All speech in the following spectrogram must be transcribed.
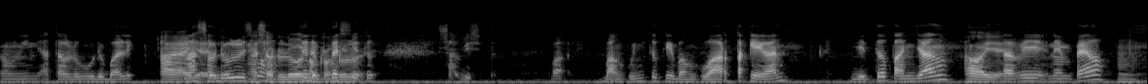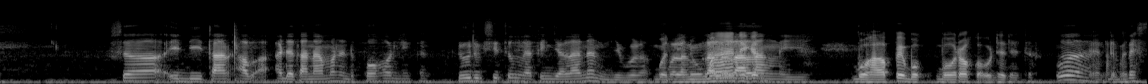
oh, ini atau lu udah balik Ah, iya, ngaso itu. dulu sih ngaso dulu itu the best dulu. itu. Sabis itu. Bangkunya tuh kayak bangku warteg ya kan? Gitu panjang oh iya. tapi nempel. Hmm. se di tan ada tanaman ada pohon ya kan duduk situ ngeliatin jalanan aja bolang Buat bolang minuman, ya kan? lalang nih. Bawa hp bawa, bawa rokok udah deh tuh. Wah Enak the banget. best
